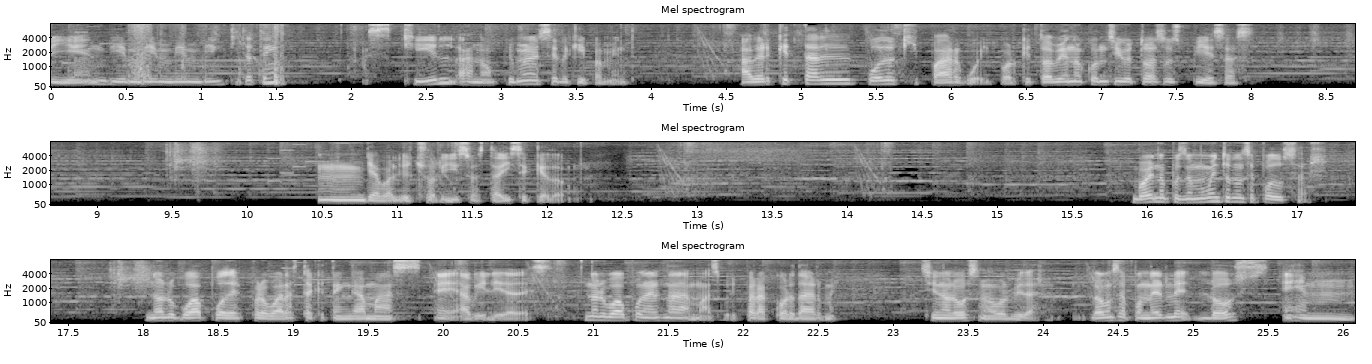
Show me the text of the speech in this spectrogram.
Bien, bien, bien, bien, bien. Quítate. Skill. Ah, no, primero es el equipamiento. A ver qué tal puedo equipar, güey. Porque todavía no consigo todas sus piezas. Mm, ya valió chorizo, hasta ahí se quedó. Bueno, pues de momento no se puede usar. No lo voy a poder probar hasta que tenga más eh, habilidades. No le voy a poner nada más, güey, para acordarme. Si no, luego se me va a olvidar. Vamos a ponerle los... Em,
